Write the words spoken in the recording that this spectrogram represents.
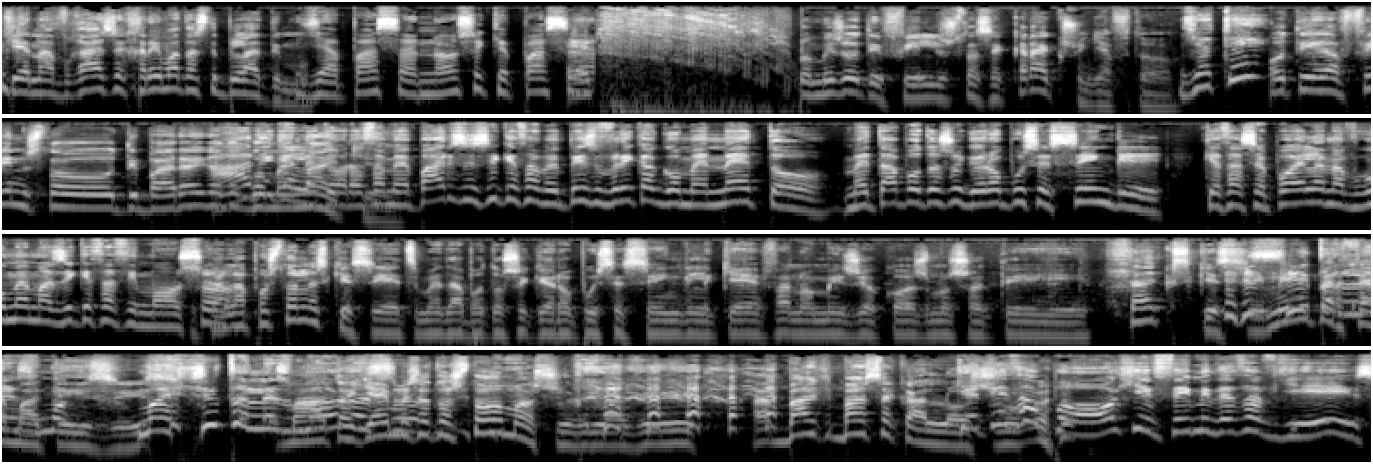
και να βγάζει χρήματα στην πλάτη μου. Για πάσα νόσο και πάσα. Ε, Νομίζω ότι οι φίλοι σου θα σε κράξουν γι' αυτό. Γιατί; Ότι αφήνεις την παρέα για τον Άντε καλέ κομμενάκι. τώρα, θα με πάρεις εσύ και θα με πεις βρήκα γκομενέτο μετά από τόσο καιρό που είσαι single και θα σε πω έλα να βγούμε μαζί και θα θυμώσω. Καλά, πώς το λες και εσύ έτσι μετά από τόσο καιρό που είσαι single και θα νομίζει ο κόσμος ότι. Εντάξει και εσύ, Εσύ μην το λες υπερθεματίζεις. μο- Μα εσύ το λες Μα μόνος το σου. γέμισε το στόμα σου δηλαδή. Μπα σε καλό Και σου. τι θα πω, Όχι, ευθύμη δεν θα βγεις.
